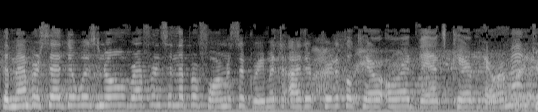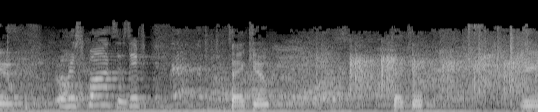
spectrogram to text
The member said there was no reference in the performance agreement to either critical care or advanced care paramedics. Thank you. Responses. If Thank you. Thank you. The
